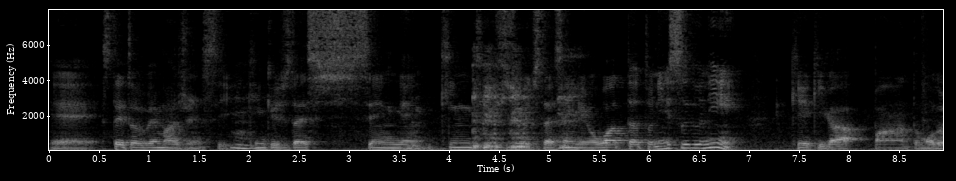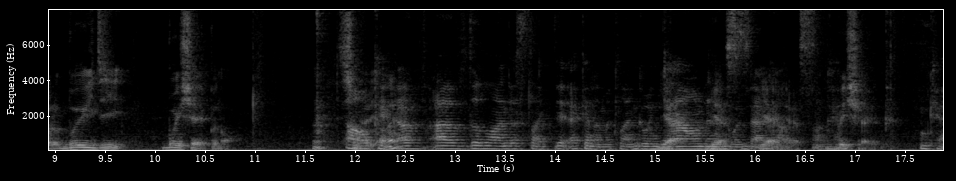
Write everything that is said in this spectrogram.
えー、ステート・オブ・エマージェンシー、緊急事態宣言緊急非常事態宣言が終わった後にすぐに景気がバーンと戻る V 字 V シェイプの、Oh, ナリ okay. Of, of the line that's like the economic line going Yeah, down and yes, going back yeah, up. yes, Okay. V シェイプ Okay.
